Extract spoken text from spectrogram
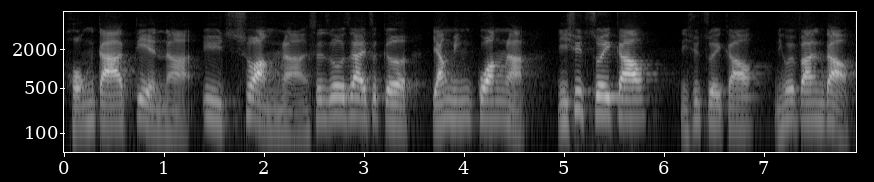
宏达电啊、裕创啊，甚至说在这个阳明光啊，你去追高，你去追高，你会发现到。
